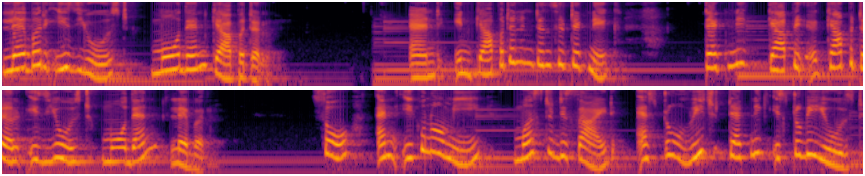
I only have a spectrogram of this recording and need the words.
labor is used more than capital. And in capital intensive technique technique capi- capital is used more than labor. So an economy must decide as to which technique is to be used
